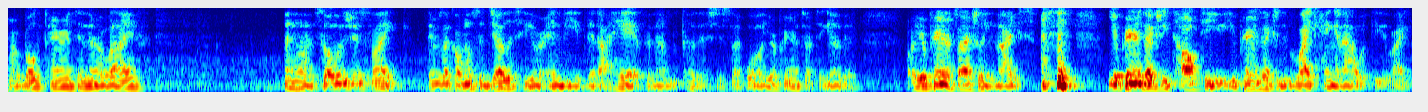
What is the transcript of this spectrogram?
or both parents in their life. Uh, so it was just like there was like almost a jealousy or envy that I had for them because it's just like, well, your parents are together, or your parents are actually nice. your parents actually talk to you. Your parents actually like hanging out with you. Like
